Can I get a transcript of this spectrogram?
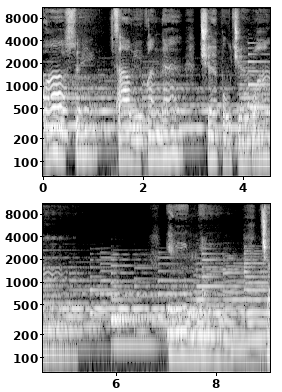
我虽遭遇患难，却不绝望，因你将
